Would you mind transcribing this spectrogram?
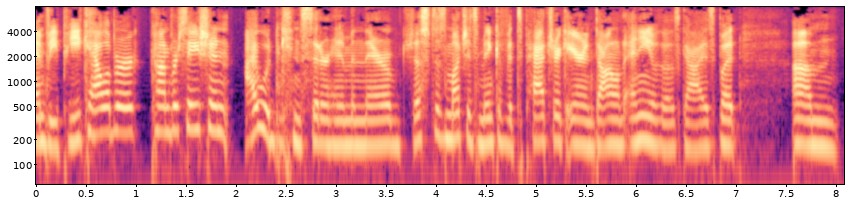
MVP caliber conversation, I would consider him in there just as much as Minkah Fitzpatrick, Aaron Donald, any of those guys. But um,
